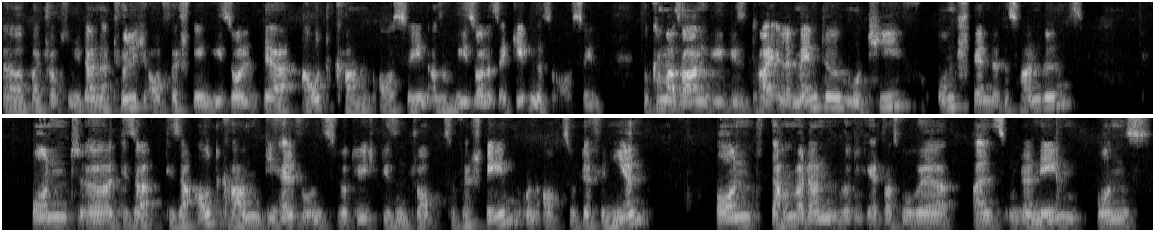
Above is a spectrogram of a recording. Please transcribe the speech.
äh, bei Jobs wie dann natürlich auch verstehen, wie soll der Outcome aussehen, also wie soll das Ergebnis aussehen. So kann man sagen, die, diese drei Elemente, Motiv, Umstände des Handelns und äh, dieser, dieser Outcome, die helfen uns wirklich, diesen Job zu verstehen und auch zu definieren. Und da haben wir dann wirklich etwas, wo wir als Unternehmen uns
